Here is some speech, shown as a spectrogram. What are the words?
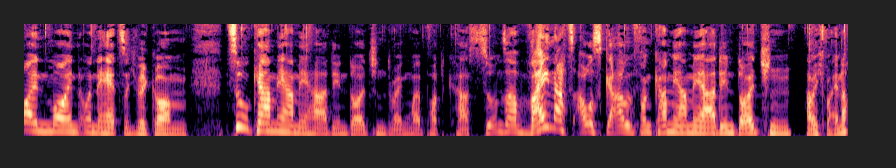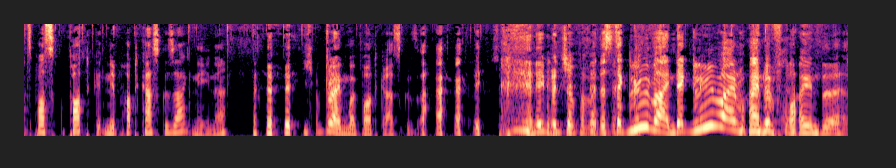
Moin, moin und herzlich willkommen zu Kamehameha, den deutschen Dragon Ball Podcast, zu unserer Weihnachtsausgabe von Kamehameha, den deutschen. Habe ich Weihnachtspost Pod, nee, Podcast gesagt? Nee, ne? ich habe Dragon Ball Podcast gesagt. ich, ich bin schon verwirrt. Das ist der Glühwein, der Glühwein, meine Freunde.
